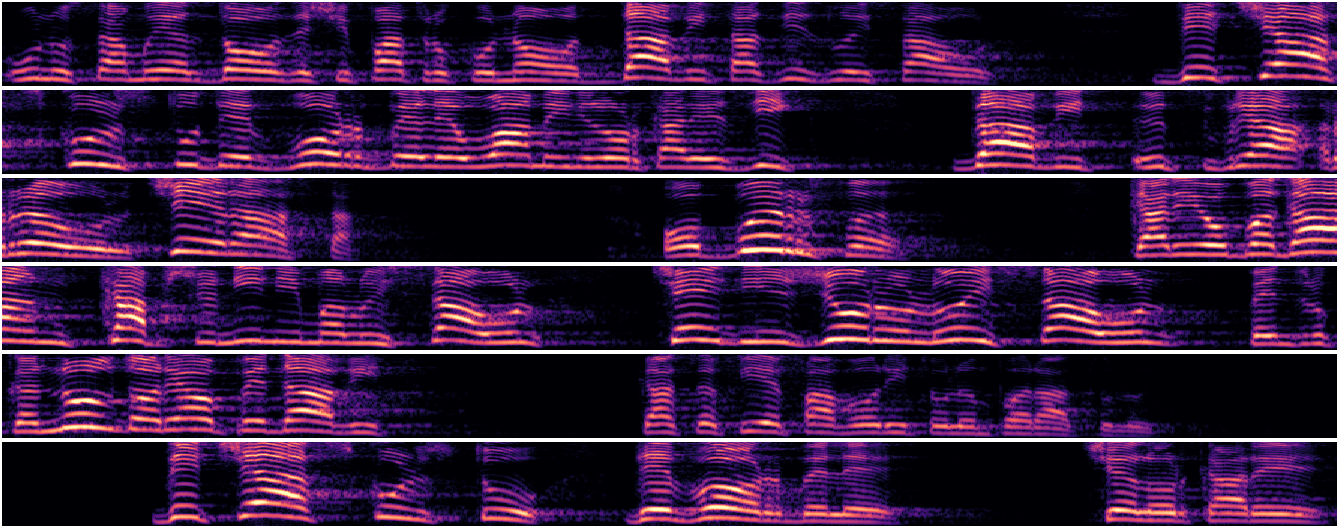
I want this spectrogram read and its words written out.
1 Samuel 24 cu 9. David a zis lui Saul, de ce asculți tu de vorbele oamenilor care zic, David îți vrea răul? Ce era asta? O bârfă care o băga în cap și în inimă lui Saul, cei din jurul lui Saul, pentru că nu-l doreau pe David ca să fie favoritul împăratului. De ce asculți tu de vorbele celor care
